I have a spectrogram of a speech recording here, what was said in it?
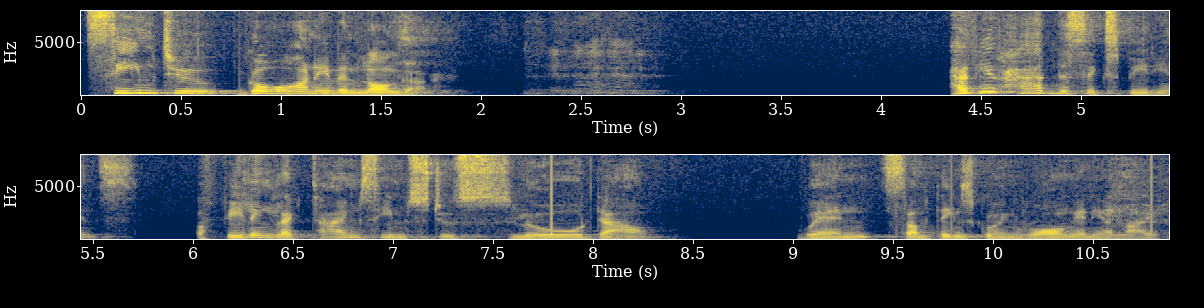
seemed to go on even longer. Have you had this experience of feeling like time seems to slow down when something's going wrong in your life?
